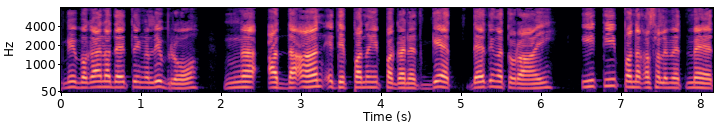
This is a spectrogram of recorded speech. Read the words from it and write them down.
ngay baga na dito yung libro nga addaan iti panangipaganat get deti nga turay iti panakasalamet-met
